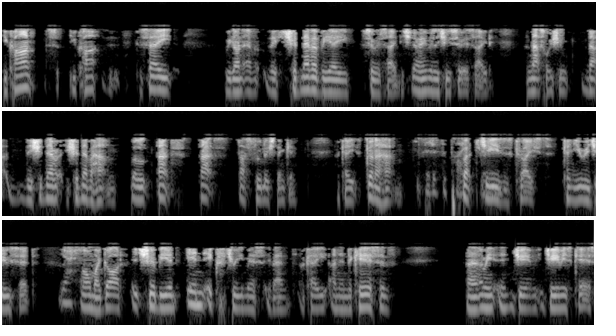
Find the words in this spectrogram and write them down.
You can't, you can't to say we don't ever. There should never be a suicide. There should never be a military suicide, and that's what should that they should never should never happen. Well, that's that's that's foolish thinking. Okay, it's gonna happen. It's a bit of a pipe But. Jesus Christ, can you reduce it? Yes. Oh my God, it should be an in extremis event, okay? And in the case of, uh, I mean, in Jamie, Jamie's case,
